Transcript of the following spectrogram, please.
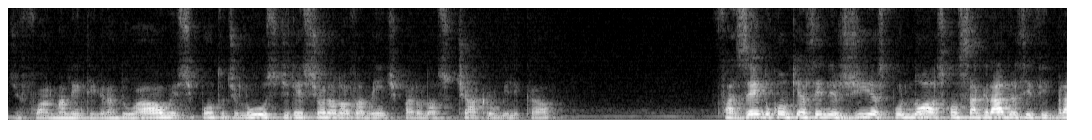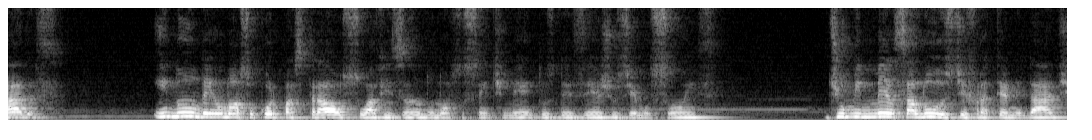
De forma lenta e gradual, este ponto de luz direciona novamente para o nosso chakra umbilical, fazendo com que as energias por nós consagradas e vibradas inundem o nosso corpo astral, suavizando nossos sentimentos, desejos e emoções, de uma imensa luz de fraternidade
